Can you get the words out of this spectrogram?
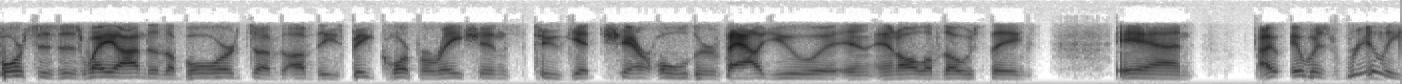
forces his way onto the boards of of these big corporations to get shareholder value and, and all of those things. And I, it was really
